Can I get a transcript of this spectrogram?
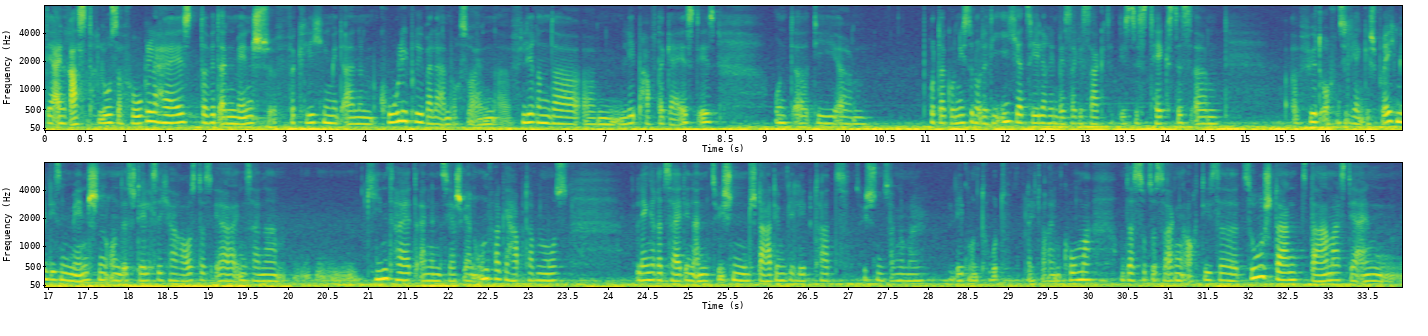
der ein rastloser Vogel heißt. Da wird ein Mensch verglichen mit einem Kolibri, weil er einfach so ein äh, flirrender, ähm, lebhafter Geist ist. Und äh, die ähm, Protagonistin oder die Ich-Erzählerin, besser gesagt, dieses Textes, ähm, führt offensichtlich ein Gespräch mit diesem Menschen und es stellt sich heraus, dass er in seiner Kindheit einen sehr schweren Unfall gehabt haben muss, längere Zeit in einem Zwischenstadium gelebt hat, zwischen, sagen wir mal, Leben und Tod, vielleicht war er im Koma und dass sozusagen auch dieser Zustand damals, der ein,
